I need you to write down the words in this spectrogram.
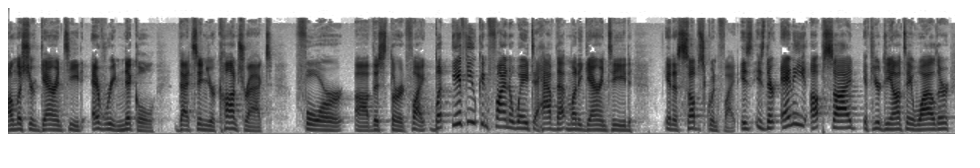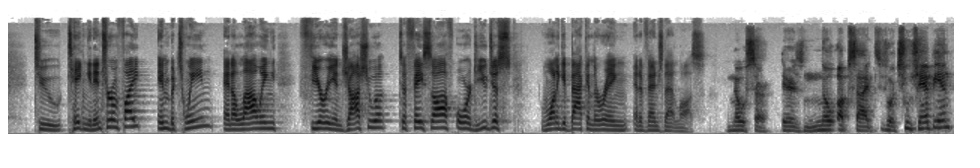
unless you're guaranteed every nickel that's in your contract for uh, this third fight. But if you can find a way to have that money guaranteed in a subsequent fight, is is there any upside if you're Deontay Wilder to taking an interim fight in between and allowing Fury and Joshua to face off, or do you just want to get back in the ring and avenge that loss? No, sir. There's no upside to a true champion.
